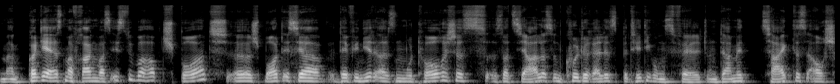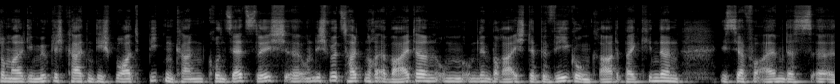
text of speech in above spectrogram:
Man könnte ja erstmal fragen, was ist überhaupt Sport? Äh, Sport ist ja definiert als ein motorisches, soziales und kulturelles Betätigungsfeld. Und damit zeigt es auch schon mal die Möglichkeiten, die Sport bieten kann, grundsätzlich. Äh, und ich würde es halt noch erweitern um, um den Bereich der Bewegung. Gerade bei Kindern ist ja vor allem das, äh,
